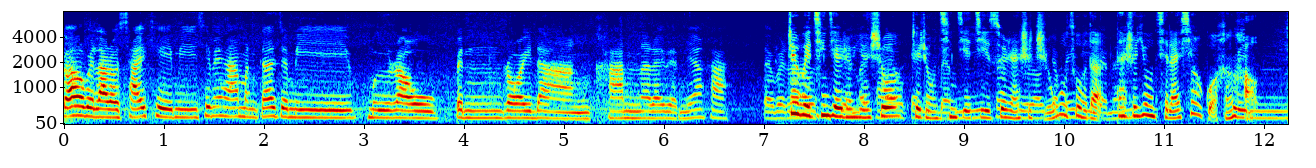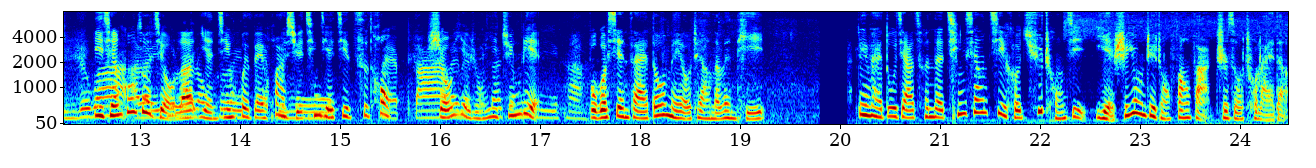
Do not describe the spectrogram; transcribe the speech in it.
ก็เวลาเราใช้เคมีใช่ไหมคะมันก็จะมีมือเราเป็นรอยด่างคันอะไรแบบนี้ค่ะ这位清洁人员说：“这种清洁剂虽然是植物做的，但是用起来效果很好。以前工作久了，眼睛会被化学清洁剂刺痛，手也容易皲裂。不过现在都没有这样的问题。另外，度假村的清香剂和驱虫剂也是用这种方法制作出来的。”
